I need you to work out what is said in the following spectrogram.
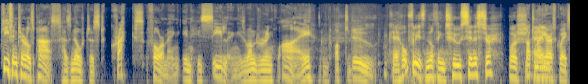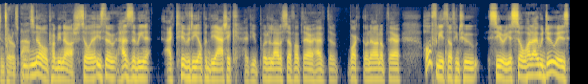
Keith in Tyrrell's Pass has noticed cracks forming in his ceiling. He's wondering why and what to do. Okay, hopefully it's nothing too sinister, but Not too many um, earthquakes in Tyrrell's Pass. No, probably not. So, is there has there been activity up in the attic? Have you put a lot of stuff up there? Have the work going on up there? Hopefully, it's nothing too serious. So, what I would do is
